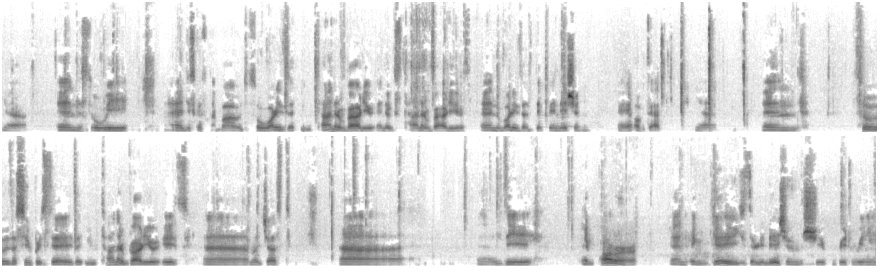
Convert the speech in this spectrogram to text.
Yeah, and so we uh, discussed about so what is the internal value and external value, and what is the definition uh, of that. Yeah, and so the simply say the internal value is um, just uh, uh, the empower and engage the relationship between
